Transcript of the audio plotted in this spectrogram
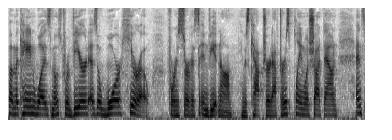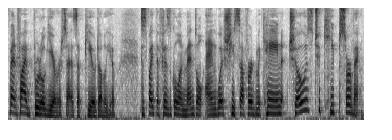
but McCain was most revered as a war hero for his service in Vietnam. He was captured after his plane was shot down and spent five brutal years as a POW. Despite the physical and mental anguish he suffered, McCain chose to keep serving.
